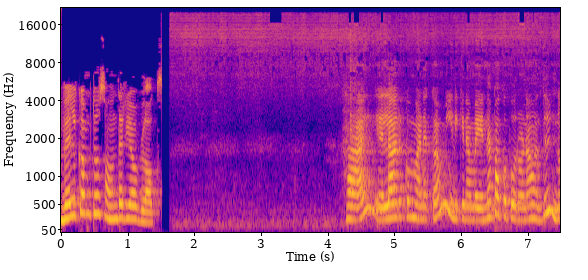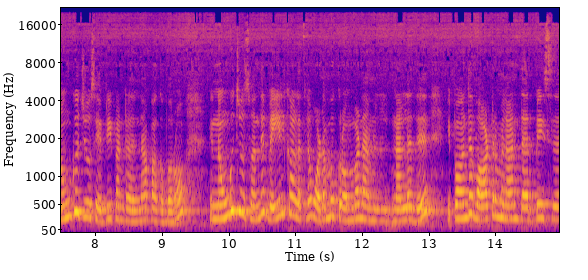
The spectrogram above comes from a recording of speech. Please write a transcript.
Welcome to Soundarya vlogs. Hi எல்லாருக்கும் வணக்கம். இன்னைக்கு நம்ம என்ன பார்க்க போறோம்னா வந்து நொங்கு ஜூஸ் எப்படி பண்ணுறதுன்னு தான் பார்க்க போகிறோம் நொங்கு ஜூஸ் வந்து வெயில் காலத்தில் உடம்புக்கு ரொம்ப நல் நல்லது. இப்போ வந்து வாட்டர் மிலான் தர்பீஸு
